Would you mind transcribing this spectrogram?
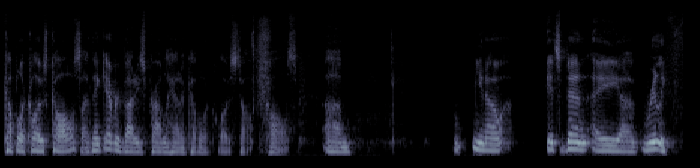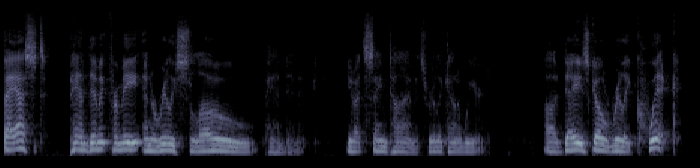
A couple of close calls. I think everybody's probably had a couple of close talk, calls. Um, you know, it's been a uh, really fast pandemic for me and a really slow pandemic. You know, at the same time, it's really kind of weird. Uh, days go really quick,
